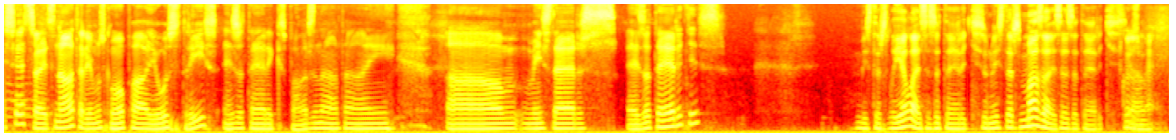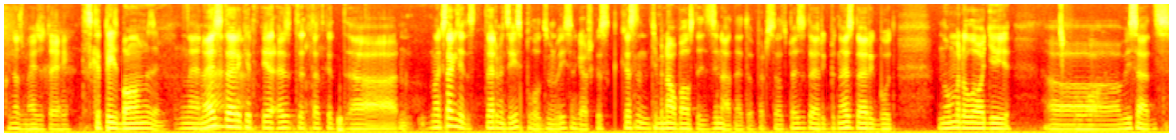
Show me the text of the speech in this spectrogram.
Esiet sveicināti ar jums kopā jūs trīs ezotērijas pārzinātāji. Um, Misters Ezotēriķis. Misters lielais ezotēriķis un Misters mazais ezotēriķis. Ko nozīmē, ko nozīmē ezotērija? Tas, ka pīs bombas. Nē, no ezotērika ir ja, ezotē, tad, kad uh, man liekas, ja tas termins izplūdes un viss vienkārši, kas, kas ja nav balstīts zinātnē, to par sauc par ezotēriku, bet no ezotērika būtu numeroloģija, uh, visādas.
